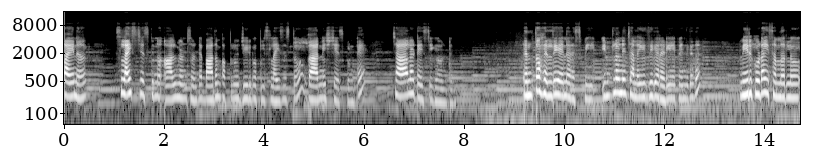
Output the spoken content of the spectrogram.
పైన స్లైస్ చేసుకున్న ఆల్మండ్స్ అంటే బాదం పప్పులు జీడిపప్పులు స్లైసెస్తో గార్నిష్ చేసుకుంటే చాలా టేస్టీగా ఉంటుంది. ఎంతో హెల్దీ అయిన రెసిపీ. ఇంట్లోనే చాలా ఈజీగా రెడీ అయిపోయింది కదా? మీరు కూడా ఈ సమ్మర్లో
